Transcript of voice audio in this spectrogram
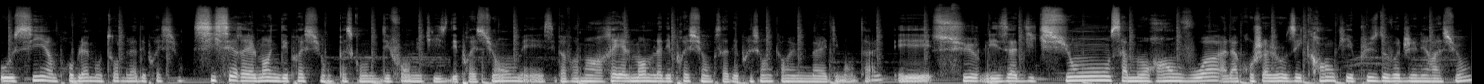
aussi un problème autour de la dépression. Si c'est réellement une dépression, parce qu'on des fois on utilise dépression, mais c'est pas vraiment réellement de la dépression, parce que la dépression est quand même une maladie mentale. Et sur les addictions, ça me renvoie à l'accrochage aux écrans qui est plus de votre génération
